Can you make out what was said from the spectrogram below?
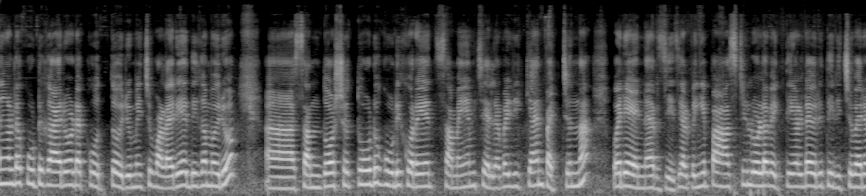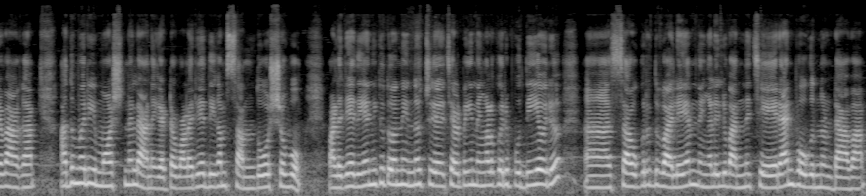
നിങ്ങളുടെ കൂട്ടുകാരോടൊക്കെ ഒത്തൊരുമിച്ച് വളരെയധികം ഒരു സന്തോഷത്തോടു കൂടി കുറേ സമയം ചെലവഴിക്കാൻ പറ്റുന്ന ഒരു എനർജി. ചിലപ്പോൾ ഈ പാസ്റ്റിലുള്ള വ്യക്തികളുടെ ഒരു തിരിച്ചുവരവാകാം. അതും ഒരു ഇമോഷണലാണ് കേട്ടോ. വളരെയധികം സന്തോഷവും വളരെയധികം എനിക്ക് തോന്നുന്നു ഇന്ന് ചിലപ്പോൾ നിങ്ങൾക്കൊരു പുതിയ ഒരു സൗഹൃദ വലയം നിങ്ങളിൽ വന്ന് ചേരാൻ പോകുന്നുണ്ടാവാം.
